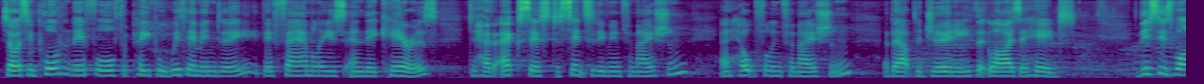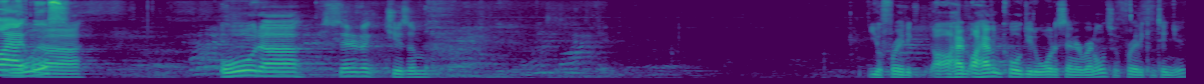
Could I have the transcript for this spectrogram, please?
So it's important, therefore, for people with MND, their families and their carers to have access to sensitive information and helpful information about the journey that lies ahead. This is why I also... Order. Order. Senator Chisholm. You're free to. I, have, I haven't called you to order, Senator Reynolds. You're free to continue.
